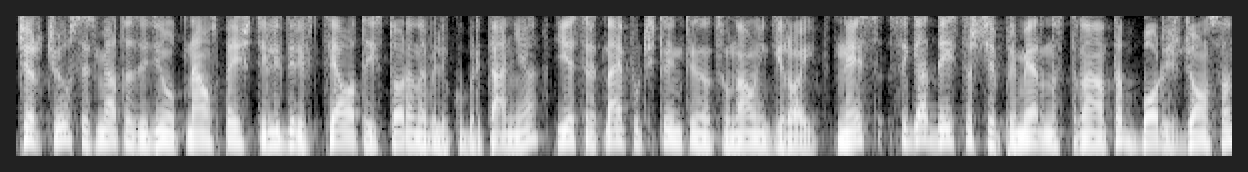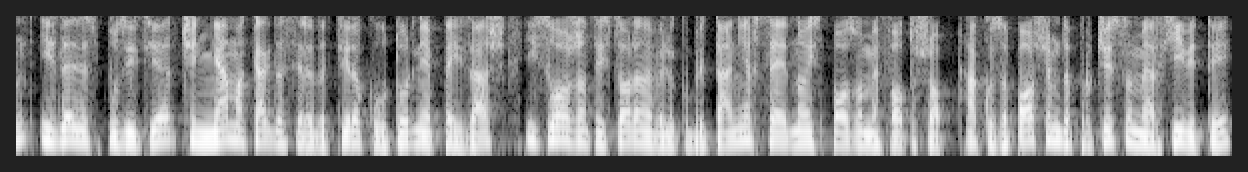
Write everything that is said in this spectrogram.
Чърчил се смята за един от най-успешните лидери в цялата история на Великобритания и е сред най-почитаните национални герои. Днес, сега действащия премьер на страната Борис Джонсън излезе с позиция, че няма как да се редактира културния пейзаж и сложната история на Великобритания, все едно използваме Photoshop. Ако започнем да прочистваме архивите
